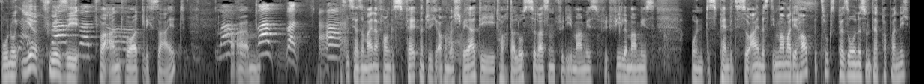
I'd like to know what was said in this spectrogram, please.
wo nur ja, ihr für sie verantwortlich seid. Ähm, das ist ja so meine Erfahrung. Es fällt natürlich auch immer schwer, die Tochter loszulassen für die Mamis, für viele Mamis. Und es pendelt sich so ein, dass die Mama die Hauptbezugsperson ist und der Papa nicht.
